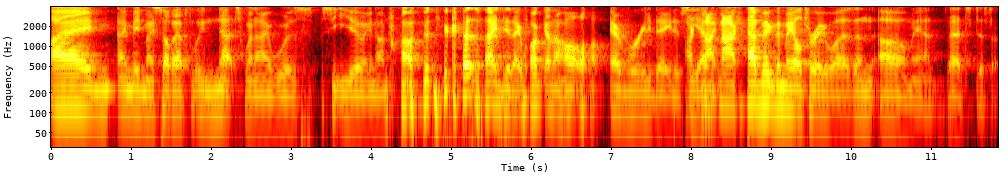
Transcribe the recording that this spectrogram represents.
I I made myself absolutely nuts when I was CEO in a nonprofit because I did. I walked down the hall every day to see how, knock, knock. how big the mail tray was, and oh man, that's just a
